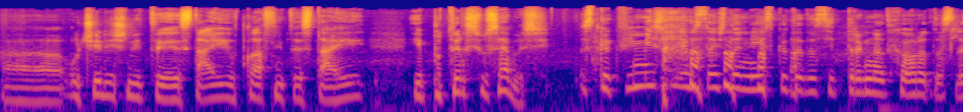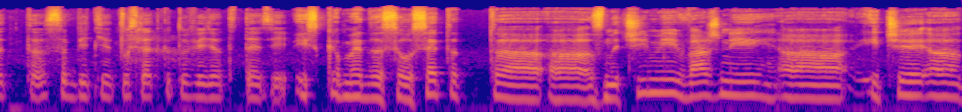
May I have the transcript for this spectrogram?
а, училищните стаи, от класните стаи и потърсил себе си. С какви мисли и усещания искате да си тръгнат хората след събитието, след като видят тези? Искаме да се усетат а, а, значими, важни а, и че а,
